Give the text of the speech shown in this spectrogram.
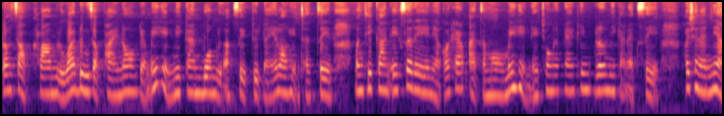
เราจับคลำหรือว่าดูจากภายนอกเดี๋ยวไม่เห็นมีการบวมหรืออักเสบจุดไหนให้เราเห็นชัดเจน บางทีการเอ็กซเรย์เนี่ยก็แทบอาจจะมองไม่เห็นในช่วงแรกๆที่เริ่มมีการอักเสบ เพราะฉะนั้นเนี่ย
